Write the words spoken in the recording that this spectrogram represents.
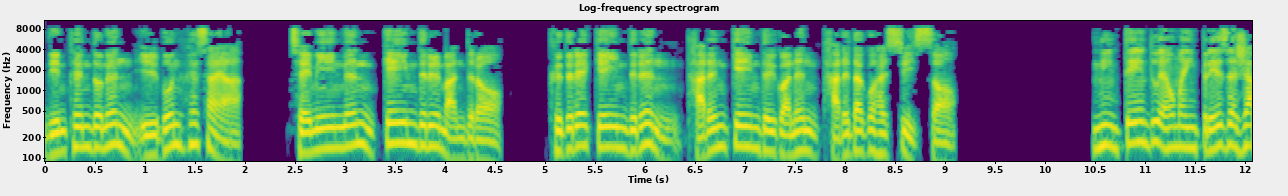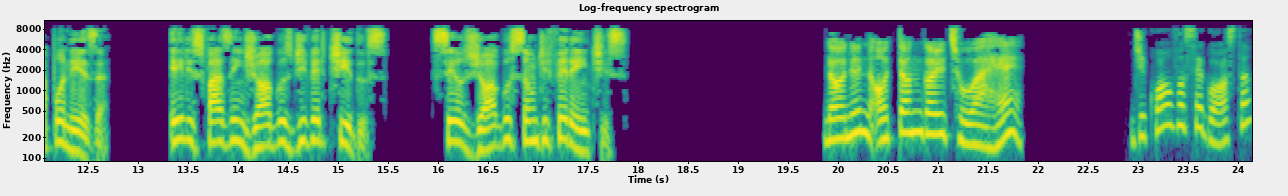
닌텐도는 일본 회사야. 재미있는 게임들을 만들어. 그들의 게임들은 다른 게임들과는 다르다고 할 수 있어. Nintendo é uma empresa japonesa. Eles fazem jogos divertidos. Seus jogos são diferentes. 너는 어떤 걸 좋아해? De qual você gosta?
